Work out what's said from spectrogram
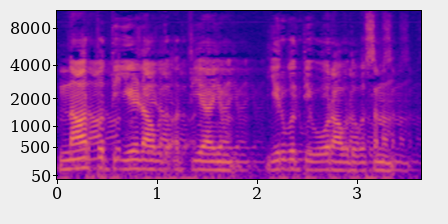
நாற்பத்தி ஏழாவது அத்தியாயம் இருபத்தி ஓராவது வசனம்.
